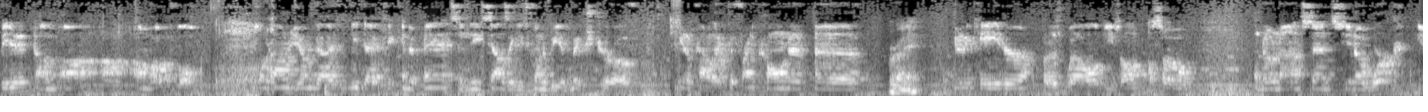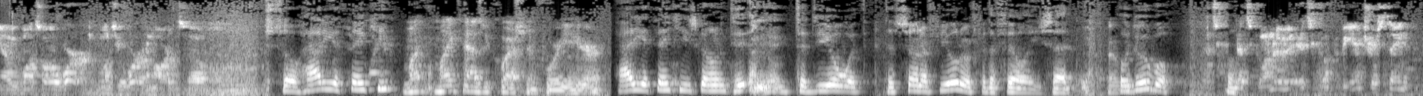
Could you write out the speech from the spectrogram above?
I'm, uh, I'm hopeful. Sometimes young guys need that kick in the pants, and he sounds like he's going to be a mixture of, you know, kind of like the Francona uh, Right. communicator, but as well, he's also a no nonsense, you know, work. You know, he wants all work. He wants you working hard. So So how do you think he? Mike, Mike has a question for you here. How do you think he's going to to deal with the center fielder for the Phillies at Odubel? that's, that's going to it's going to be interesting.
